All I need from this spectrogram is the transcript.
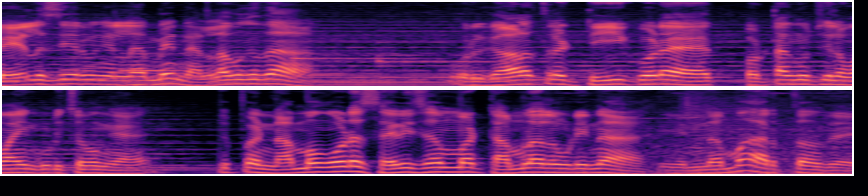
வேலை செய்கிறவங்க எல்லாமே நல்லவங்க தான். ஒரு காலத்தில் டீ கூட கொட்டாங்குச்சியில் வாங்கி குடிச்சவங்க. இப்போ நம்ம கூட சரிசமமாக டம்ளர் குடினா என்னமா அர்த்தம் அது?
